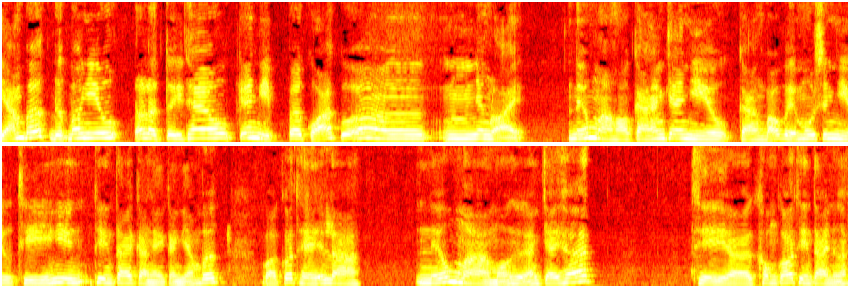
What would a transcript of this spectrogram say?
giảm bớt được bao nhiêu, đó là tùy theo cái nghiệp quả của nhân loại. Nếu mà họ càng ăn chay nhiều, càng bảo vệ môi sinh nhiều, thì dĩ nhiên thiên tai càng ngày càng giảm bớt. Và có thể là nếu mà mọi người ăn chay hết, thì không có thiên tai nữa.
